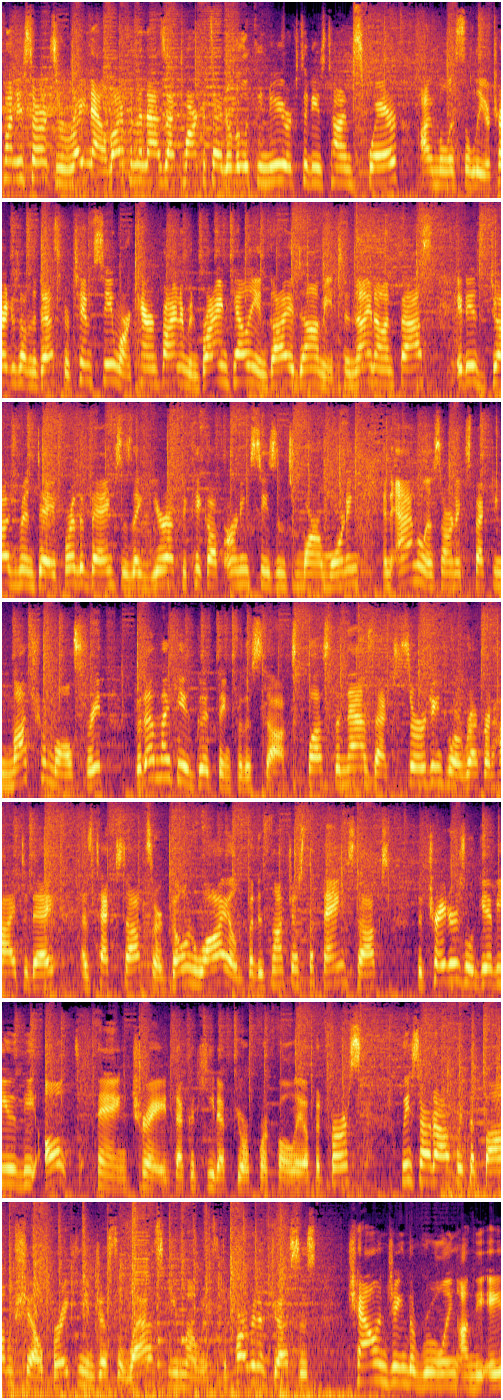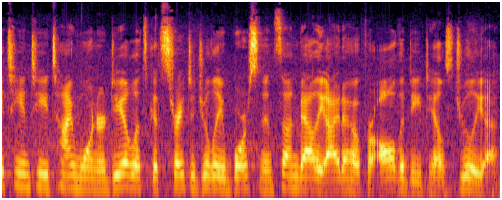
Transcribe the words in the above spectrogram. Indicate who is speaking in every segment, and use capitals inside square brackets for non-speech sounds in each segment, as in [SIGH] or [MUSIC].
Speaker 1: Money starts right now, live from the NASDAQ market site overlooking New York City's Times Square. I'm Melissa Lee. Our traders on the desk are Tim Seymour, Karen Finerman, Brian Kelly, and Guy Adami. Tonight on Fast, it is Judgment Day for the banks as they gear up to kick off earnings season tomorrow morning, and analysts aren't expecting much from Wall Street. But that might be a good thing for the stocks. Plus, the NASDAQ surging to a record high today as tech stocks are going wild. But it's not just the FANG stocks. The traders will give you the alt FANG trade that could heat up your portfolio. But first, we start off with the bombshell breaking in just the last few moments. The Department of Justice challenging the ruling on the AT&T Time Warner deal. Let's get straight to Julia Boorstin in Sun Valley, Idaho for all the details. Julia.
